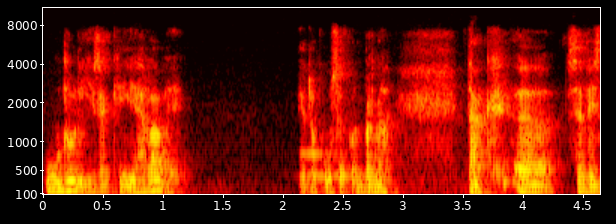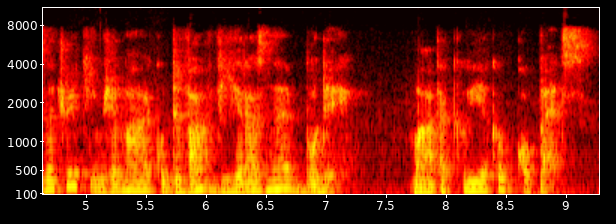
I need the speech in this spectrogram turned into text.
údolí řeky Jehlavy, je to kousek od Brna, tak e, se vyznačuje tím, že má jako dva výrazné body. Má takový jako kopec,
